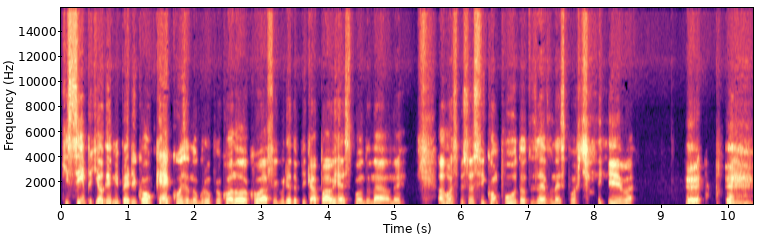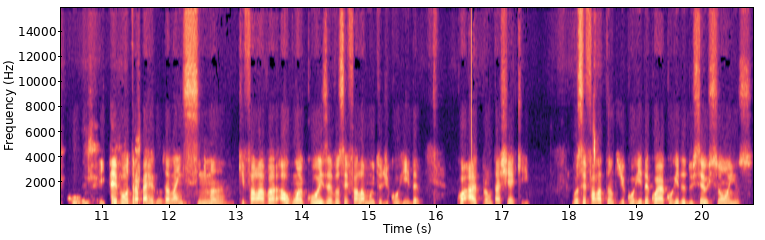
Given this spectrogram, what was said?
que sempre que alguém me pede qualquer coisa no grupo, eu coloco a figurinha do pica-pau e respondo não, né? Algumas pessoas ficam putas, outros levam na esportiva. E teve outra pergunta lá em cima que falava alguma coisa. Você fala muito de corrida. Ah, pronto, achei aqui. Você fala tanto de corrida. Qual é a corrida dos seus sonhos?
